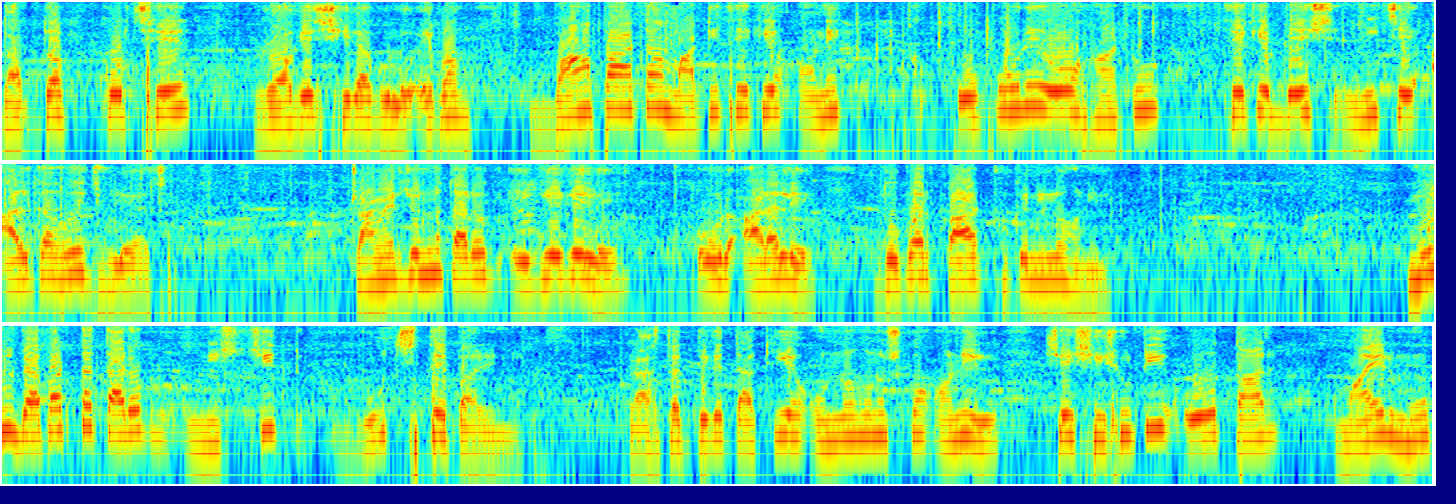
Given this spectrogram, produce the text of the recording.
দপদপ করছে রগের শিরাগুলো এবং বাঁ পাটা মাটি থেকে অনেক ওপরে ও হাঁটু থেকে বেশ নিচে আলগা হয়ে ঝুলে আছে। ট্রামের জন্য তারক এগিয়ে গেলে ওর আড়ালে দুবার পা ঠুকে নিল অনিল। মূল ব্যাপারটা তারক নিশ্চিত বুঝতে পারেনি। রাস্তার দিকে তাকিয়ে অন্যমনস্ক অনিল সেই শিশুটি ও তার মায়ের মুখ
